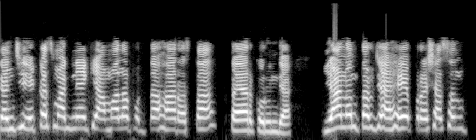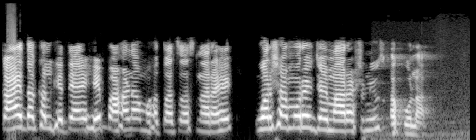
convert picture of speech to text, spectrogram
त्यांची एकच मागणी आहे की आम्हाला फक्त हा रस्ता तयार करून द्या. यानंतर जे आहे प्रशासन काय दखल घेते आहे हे पाहणं महत्वाचं असणार आहे. वर्षा मोरे जय महाराष्ट्र न्यूज अकोला.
